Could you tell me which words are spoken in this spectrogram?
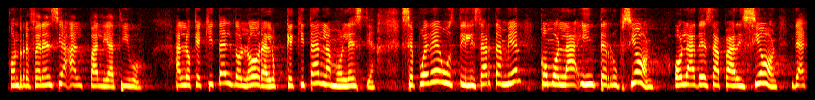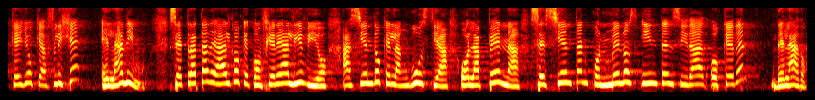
con referencia al paliativo a lo que quita el dolor, a lo que quita la molestia. Se puede utilizar también como la interrupción o la desaparición de aquello que aflige el ánimo. Se trata de algo que confiere alivio, haciendo que la angustia o la pena se sientan con menos intensidad o queden de lado.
